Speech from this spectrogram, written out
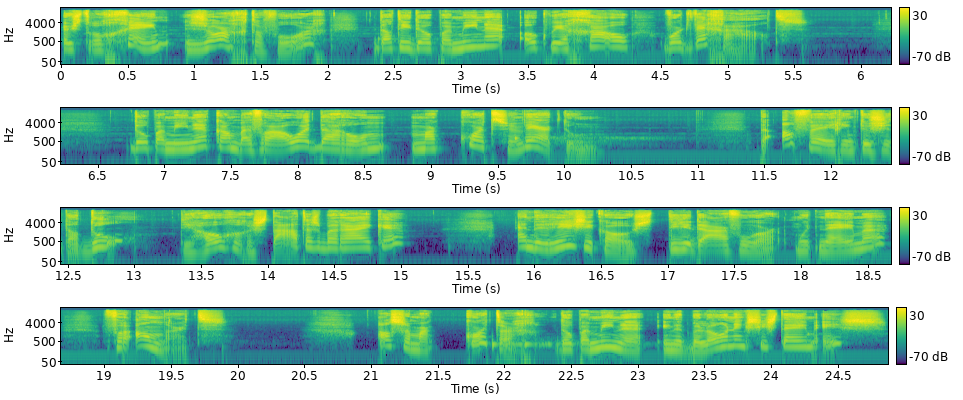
Oestrogeen zorgt ervoor dat die dopamine ook weer gauw wordt weggehaald. Dopamine kan bij vrouwen daarom maar kort zijn werk doen. De afweging tussen dat doel, die hogere status bereiken, en de risico's die je daarvoor moet nemen, verandert. Als er maar korter dopamine in het beloningssysteem is,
